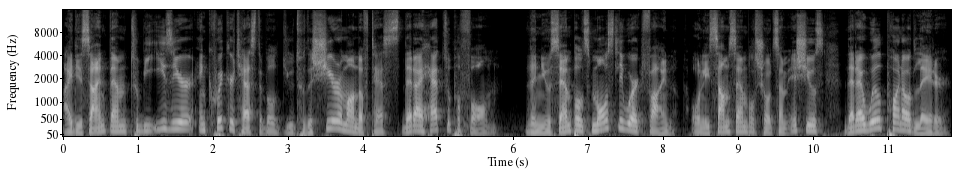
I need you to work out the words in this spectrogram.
I designed them to be easier and quicker testable due to the sheer amount of tests that I had to perform. The new samples mostly worked fine, only some samples showed some issues that I will point out later.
